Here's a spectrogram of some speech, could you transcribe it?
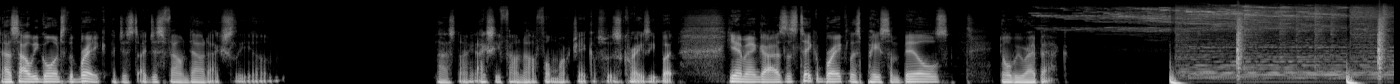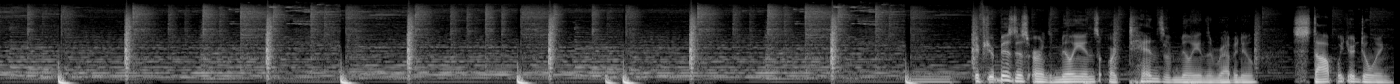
that's how we go into the break. I just I just found out actually um last night. I actually found out from Mark Jacobs, which is crazy. But yeah, man, guys, let's take a break. Let's pay some bills, and we'll be right back. If your business earns millions or tens of millions in revenue, stop what you're doing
